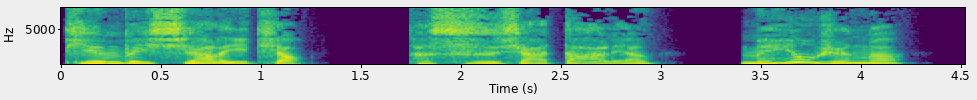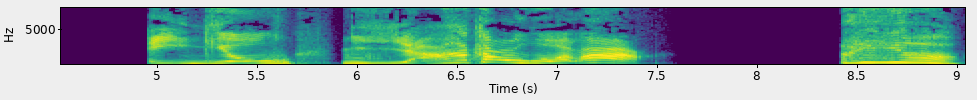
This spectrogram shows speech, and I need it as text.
天被吓了一跳，他四下打量，没有人啊！哎呦，你压到我了！哎呀，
